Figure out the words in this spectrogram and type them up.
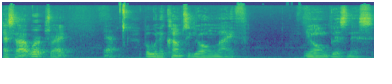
That's how it works, right? Yeah. But when it comes to your own life, your own business,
